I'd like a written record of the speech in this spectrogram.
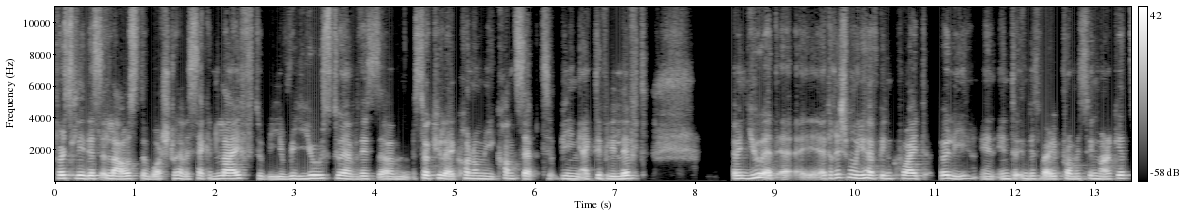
firstly, this allows the watch to have a second life, to be reused, to have this um, circular economy concept being actively lived. I mean, you at at Richemont, you have been quite early in into in this very promising market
